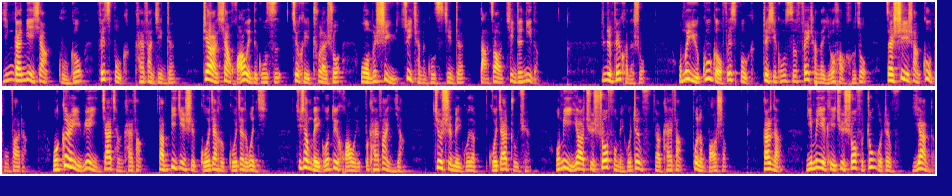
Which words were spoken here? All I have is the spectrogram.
应该面向谷歌、Facebook 开放竞争？这样，像华为的公司就可以出来说，我们是与最强的公司竞争，打造竞争力的。任正非回答说，我们与 Google、Facebook 这些公司非常的友好合作，在事业上共同发展。我个人也愿意加强开放，但毕竟是国家和国家的问题，就像美国对华为不开放一样，就是美国的国家主权。我们也要去说服美国政府要开放，不能保守。当然。你们也可以去说服中国政府一样的。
